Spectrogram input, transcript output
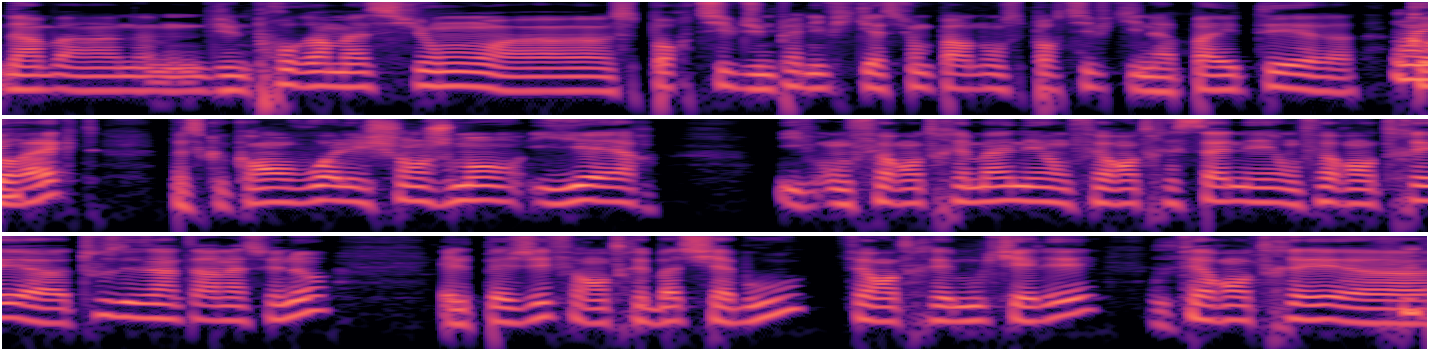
d'un- d'un- d'une programmation sportive, d'une planification pardon sportive qui n'a pas été Oui. correcte. Parce que quand on voit les changements hier, on fait rentrer Mané, on fait rentrer Sané, on fait rentrer euh, tous des internationaux. Et le PSG fait rentrer Bachiabou, fait rentrer Moukele, fait rentrer euh,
